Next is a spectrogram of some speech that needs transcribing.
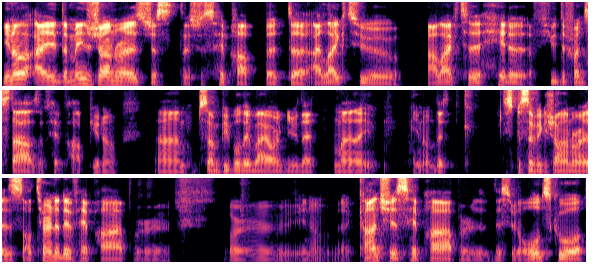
you know, I the main genre is just it's just hip hop, but uh, I like to I like to hit a, a few different styles of hip hop. You know, um, some people they might argue that my you know the specific genre is alternative hip hop or or you know conscious hip hop or this old school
